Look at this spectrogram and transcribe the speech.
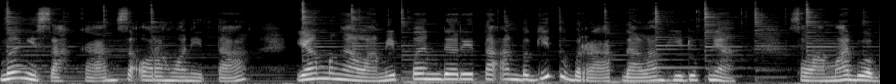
mengisahkan seorang wanita yang mengalami penderitaan begitu berat dalam hidupnya. Selama 12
